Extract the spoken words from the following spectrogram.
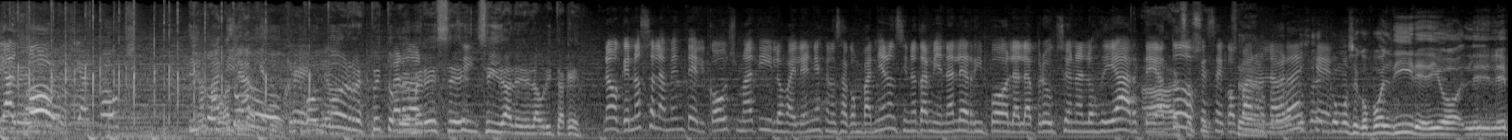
Y al coach, y al coach. Y con Máquina, todo, qué con todo el respeto que Perdón, merece. sí. Sí. dale, Laurita, ¿qué? No, que no solamente el coach Mati y los bailarines que nos acompañaron, sino también Ale Ripoll, a la producción, a los de arte, Ah, a todos eso que sí, se coparon. La verdad es que... ¿Cómo se copó el Dire? Digo, le, le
